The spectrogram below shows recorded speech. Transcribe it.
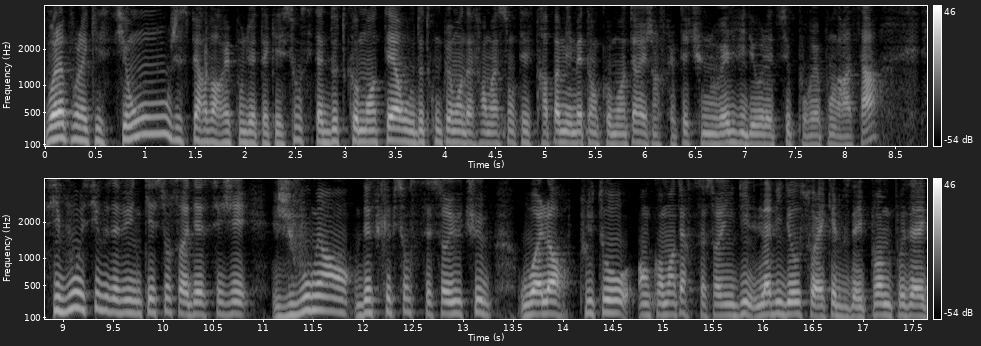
Voilà pour la question. J'espère avoir répondu à ta question. Si tu as d'autres commentaires ou d'autres compléments d'information, n'hésiteras pas à me les mettre en commentaire et j'en ferai peut-être une nouvelle vidéo là-dessus pour répondre à ça. Si vous aussi vous avez une question sur la DSCG, je vous mets en description si c'est sur YouTube ou alors plutôt en commentaire si c'est sur LinkedIn la vidéo sur laquelle vous allez pouvoir me poser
